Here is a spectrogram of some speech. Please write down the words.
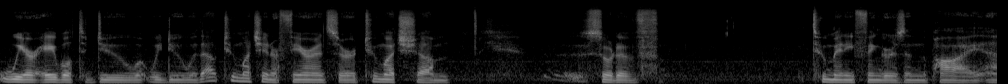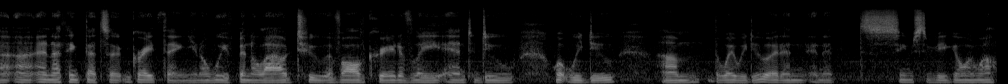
we are able to do what we do without too much interference or too much um, sort of too many fingers in the pie, uh, uh, and I think that's a great thing. You know, we've been allowed to evolve creatively and to do what we do um, the way we do it, and, and it seems to be going well.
